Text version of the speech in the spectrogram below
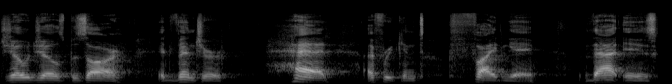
JoJo's Bizarre Adventure had a freaking fighting game. That is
